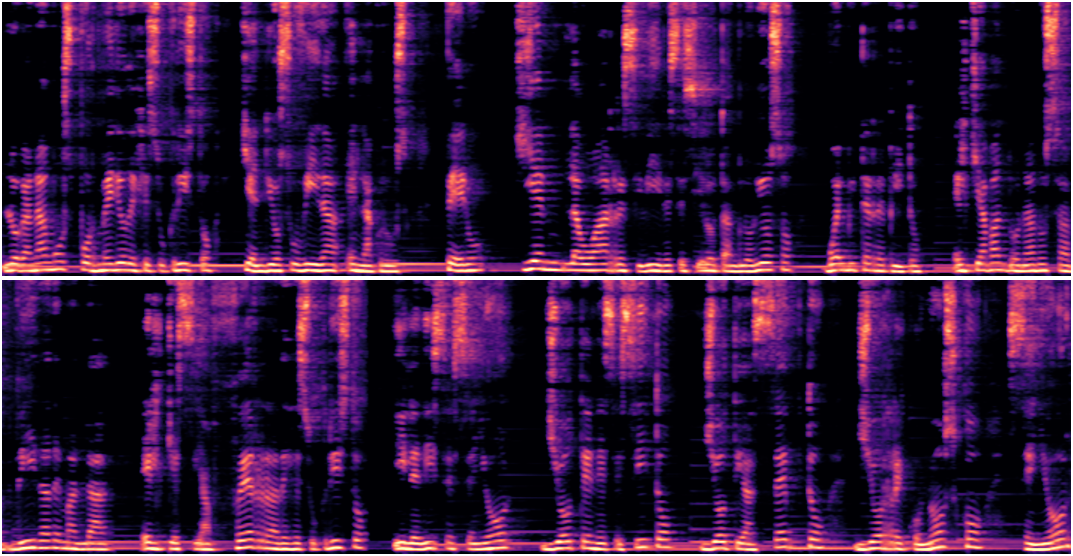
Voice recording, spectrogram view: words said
lo ganamos por medio de Jesucristo, quien dio su vida en la cruz. Pero, ¿quién la va a recibir ese cielo tan glorioso? Vuelvo y te repito, el que ha abandonado esa vida de maldad, el que se aferra de Jesucristo y le dice, Señor, yo te necesito, yo te acepto, yo reconozco, Señor,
